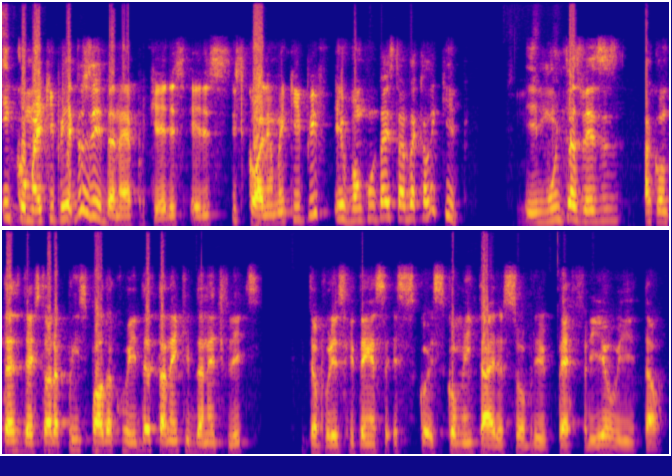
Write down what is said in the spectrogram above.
E com uma equipe reduzida, né? Porque eles, eles escolhem uma equipe e vão contar a história daquela equipe. Sim. E muitas vezes acontece da história principal da corrida tá na equipe da Netflix. Então por isso que tem esses, esses comentários sobre pé frio e tal.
